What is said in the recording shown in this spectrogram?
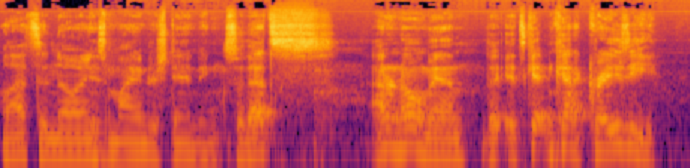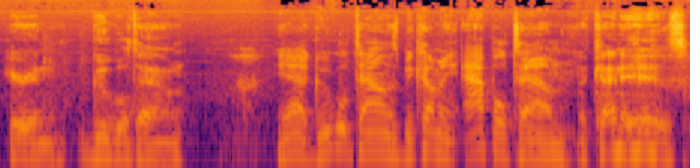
Well, that's annoying. is my understanding. So that's I don't know, man. It's getting kind of crazy here in Google Town. Yeah, Google Town is becoming Apple Town. It kind of is.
